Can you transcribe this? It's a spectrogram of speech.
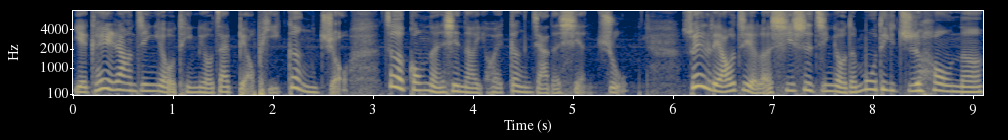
也可以让精油停留在表皮更久，这个功能性呢也会更加的显著。所以了解了稀释精油的目的之后呢，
